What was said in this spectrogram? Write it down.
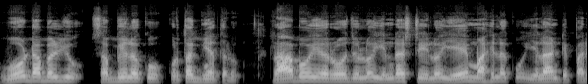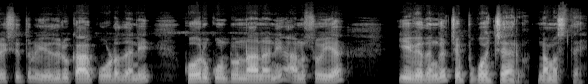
ఓడబ్ల్యూ సభ్యులకు కృతజ్ఞతలు. రాబోయే రోజుల్లో ఇండస్ట్రీలో ఏ మహిళకు ఇలాంటి పరిస్థితులు ఎదురు కాకూడదని కోరుకుంటున్నానని అనసూయ ఈ విధంగా చెప్పుకొచ్చారు. నమస్తే.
